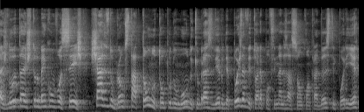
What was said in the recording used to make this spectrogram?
das lutas, tudo bem com vocês? Charles do Bronx está tão no topo do mundo que o brasileiro, depois da vitória por finalização contra Dustin Poirier,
